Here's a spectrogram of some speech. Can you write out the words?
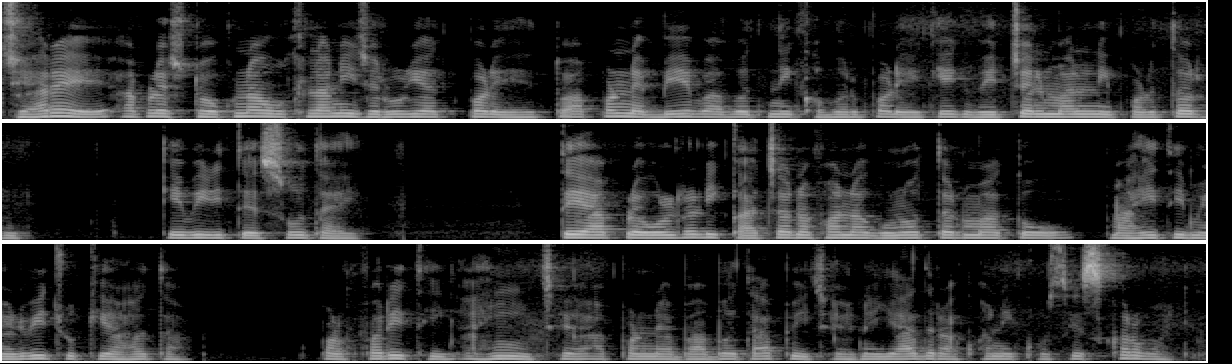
જ્યારે આપણે સ્ટોકના ઉથલાની જરૂરિયાત પડે, તો આપણને બે બાબતની ખબર પડે કે વેચેલ માલની પડતર કેવી રીતે શોધાય. તે આપણે ઓલરેડી કાચા નફાના ગુણોત્તરમાં તો માહિતી મેળવી ચૂક્યા હતા. પણ ફરીથી અહીં જે આપણને બાબત આપી છે એને યાદ રાખવાની કોશિશ કરવાની.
